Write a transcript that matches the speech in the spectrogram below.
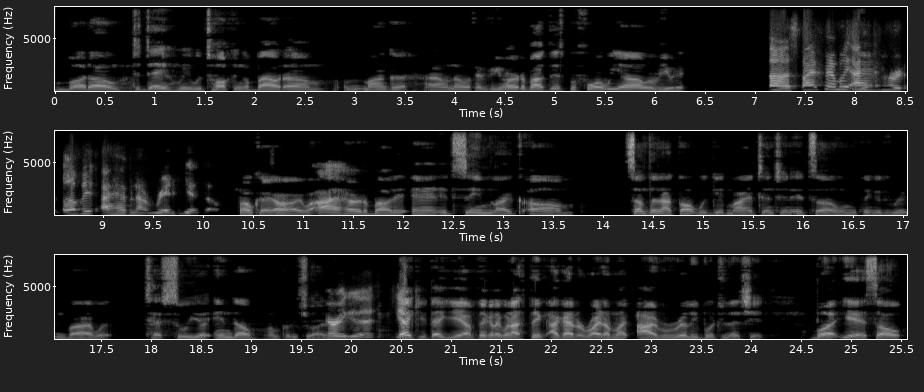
But um, today we were talking about um manga. I don't know if have you heard about this before we uh reviewed it. Uh, Spy Family. Yeah. I have heard of it. I have not read it yet though. Okay, all right. Well, I heard about it, and it seemed like um something I thought would get my attention. It's uh, let me think. It's written by what Tetsuya Endo. I'm pretty sure. I Very good. Yep. Thank you, thank you. Yeah, I'm thinking like when I think I got it right, I'm like I really butchered that shit. But yeah, so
